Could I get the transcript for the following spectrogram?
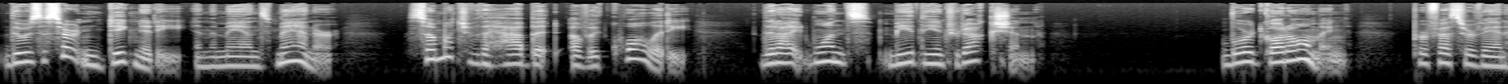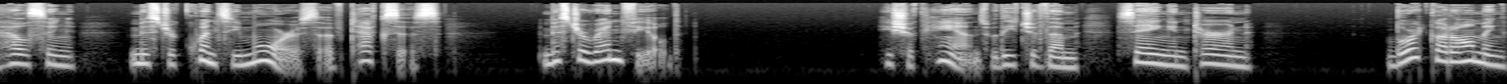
there was a certain dignity in the man's manner, so much of the habit of equality that I at once made the introduction. Lord Godalming, Professor Van Helsing, Mr. Quincey Morris of Texas, Mr. Renfield. He shook hands with each of them, saying in turn, Lord Godalming,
